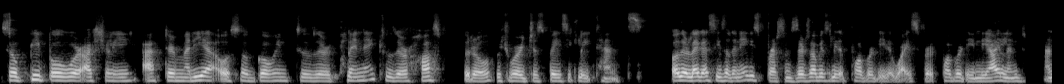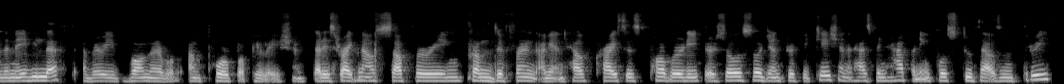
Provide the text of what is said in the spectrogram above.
So people were actually after Maria also going to their clinic, to their hospital which were just basically tents. Other legacies of the Navy's presence, there's obviously the poverty, the widespread poverty in the island. And the Navy left a very vulnerable and poor population that is right now suffering from different, again, health crisis, poverty. There's also gentrification that has been happening post 2003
